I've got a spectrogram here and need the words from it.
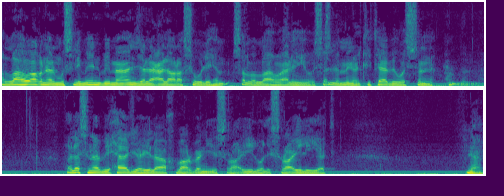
الله أغنى المسلمين بما أنزل على رسولهم صلى الله عليه وسلم من الكتاب والسنة. الحمد لله فلسنا بحاجة إلى أخبار بني إسرائيل والإسرائيليات. نعم.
